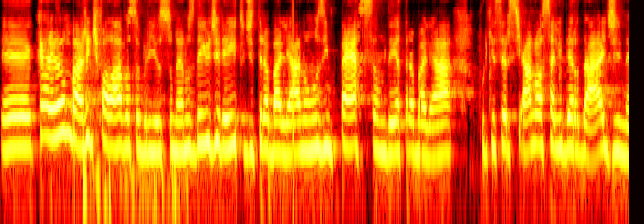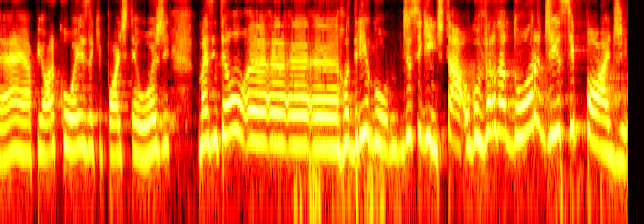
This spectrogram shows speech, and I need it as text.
É, caramba, a gente falava sobre isso, né? Nos dê o direito de trabalhar, não nos impeçam de trabalhar, porque cercear nossa liberdade, né? É a pior coisa que pode ter hoje. Mas então, uh, uh, uh, Rodrigo, diz o seguinte: tá, o governador disse pode.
